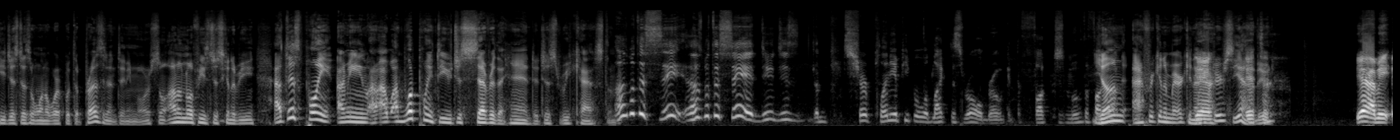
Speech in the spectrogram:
He just doesn't want to work with the president anymore. So I don't know if he's just going to be at this point. I mean, at at what point do you just sever the hand to just recast them? I was about to say. I was about to say it, dude. Just I'm sure plenty of people would like this role, bro. Get the fuck. Just move the fuck. Young. African American Yeah, actors, yeah, it's dude. a- Yeah, I mean,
